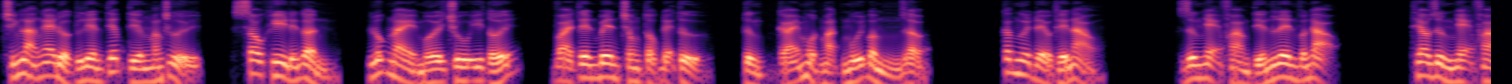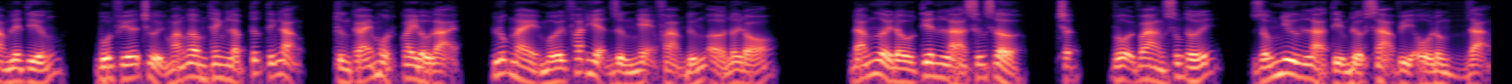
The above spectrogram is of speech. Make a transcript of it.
chính là nghe được liên tiếp tiếng mắng chửi, sau khi đến gần, lúc này mới chú ý tới vài tên bên trong tộc đệ tử, từng cái một mặt mũi bầm rợp các ngươi đều thế nào? Dương nhẹ phàm tiến lên vấn đạo. Theo rừng nhẹ phàm lên tiếng, bốn phía chửi mắng âm thanh lập tức tĩnh lặng, từng cái một quay đầu lại, lúc này mới phát hiện rừng nhẹ phàm đứng ở nơi đó. Đám người đầu tiên là xứng sở chật vội vàng xông tới, giống như là tìm được xạ vị ổ đồng dạng.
